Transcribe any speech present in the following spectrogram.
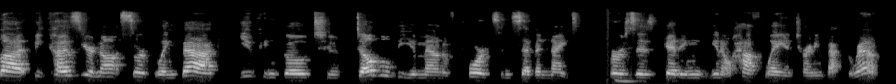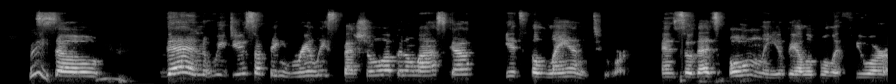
but because you're not circling back, you can go to double the amount of ports in seven nights versus getting, you know, halfway and turning back around. Right. So yeah. then we do something really special up in Alaska. It's the land tour. And so that's only available if you are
